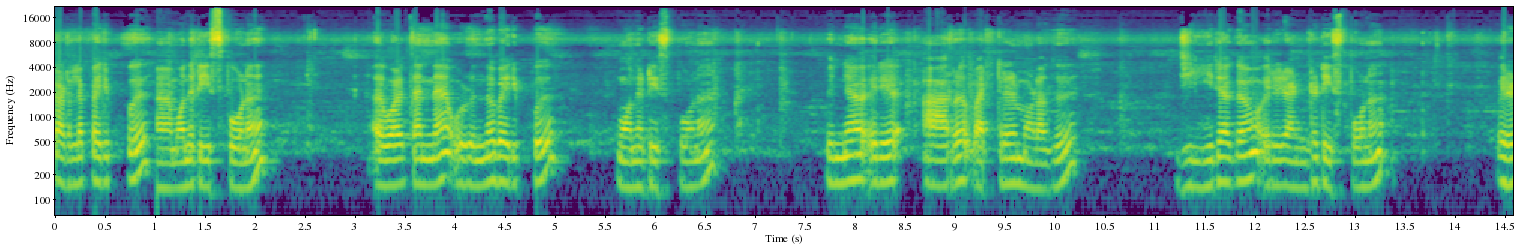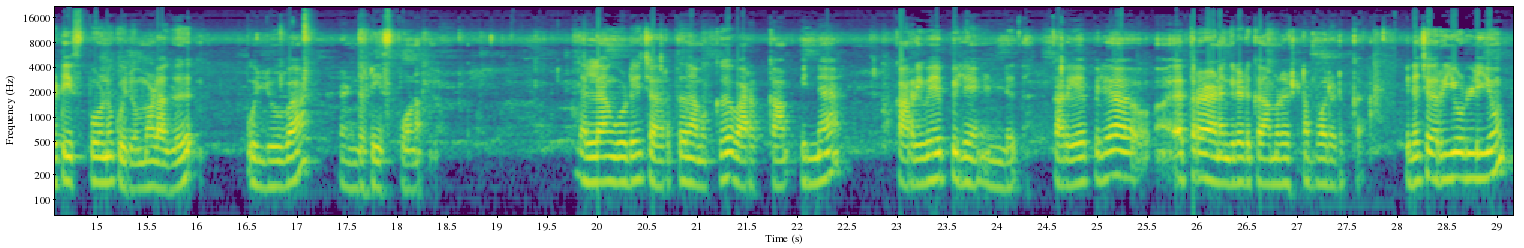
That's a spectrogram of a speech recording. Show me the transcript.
കടലപ്പരിപ്പ് മൂന്ന് ടീസ്പൂണ്. അതുപോലെ തന്നെ ഉഴുന്ന് പരിപ്പ് മൂന്ന് ടീസ്പൂണ്. പിന്നെ ഒരു ആറ് വറ്റൽ മുളക് ജീരകം ഒരു രണ്ട് ടീസ്പൂണ്. ഒരു ടീസ്പൂണ് കുരുമുളക് ഉലുവ രണ്ട് ടീസ്പൂണ്. ഇതെല്ലാം കൂടി ചേർത്ത് നമുക്ക് വറക്കാം. പിന്നെ കറിവേപ്പില ഉണ്ട്. കറിവേപ്പില എത്ര വേണമെങ്കിലും എടുക്കുക നമ്മുടെ ഇഷ്ടം പോലെ എടുക്കുക പിന്നെ ചെറിയ ഉള്ളിയും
